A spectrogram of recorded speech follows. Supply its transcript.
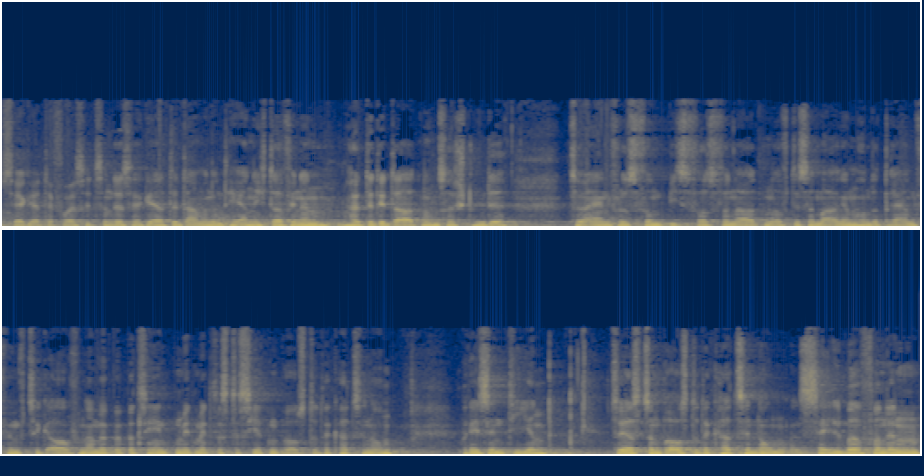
Sehr geehrte Vorsitzende, sehr geehrte Damen und Herren, ich darf Ihnen heute die Daten unserer Studie zu Einfluss von Bisphosphonaten auf die Samarium 153 Aufnahme bei Patienten mit metastasiertem Prostatakarzinom präsentieren. Zuerst zum Prostatakarzinom selber. Von den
